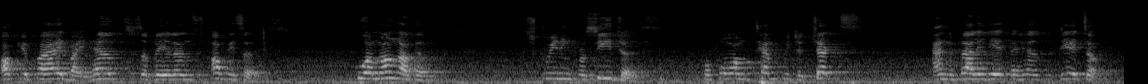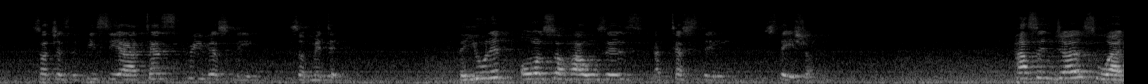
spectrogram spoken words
occupied by health surveillance officers, who among other screening procedures, perform temperature checks and validate the health data, such as the PCR test previously submitted. The unit also houses a testing station. Passengers who are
